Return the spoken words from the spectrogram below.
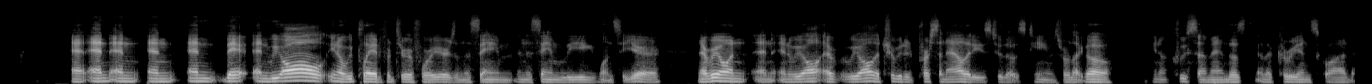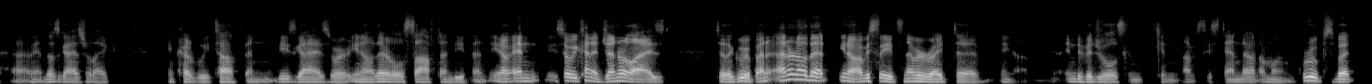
and and and and and they and we all you know we played for three or four years in the same in the same league once a year and everyone and and we all we all attributed personalities to those teams. We're like oh you know kusa man those the korean squad uh, man those guys are like incredibly tough. And these guys were you know they're a little soft on defense you know and so we kind of generalized to the group. I don't, I don't know that you know obviously it's never right to you know individuals can can obviously stand out among groups but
